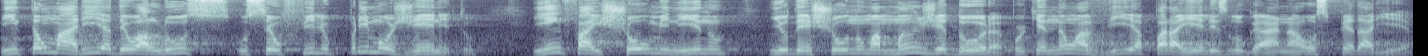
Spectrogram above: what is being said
Então Maria deu à luz o seu filho primogênito, e enfaixou o menino e o deixou numa manjedoura, porque não havia para eles lugar na hospedaria.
